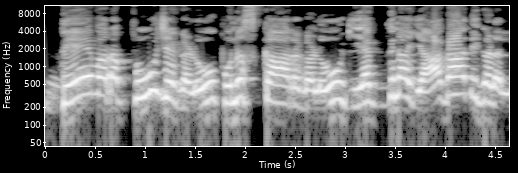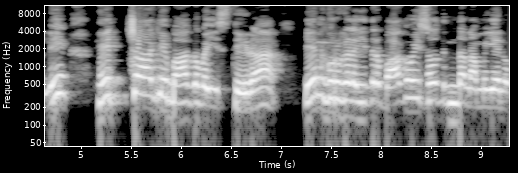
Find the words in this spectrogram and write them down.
ದೇವರ ಪೂಜೆಗಳು ಪುನಸ್ಕಾರಗಳು ಯಜ್ಞ ಯಾಗಾದಿಗಳಲ್ಲಿ ಹೆಚ್ಚಾಗಿ ಭಾಗವಹಿಸ್ತೀರಾ? ಏನ್ ಗುರುಗಳೇ, ಇದ್ರ ಭಾಗವಹಿಸೋದ್ರಿಂದ ನಮಗೇನು?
